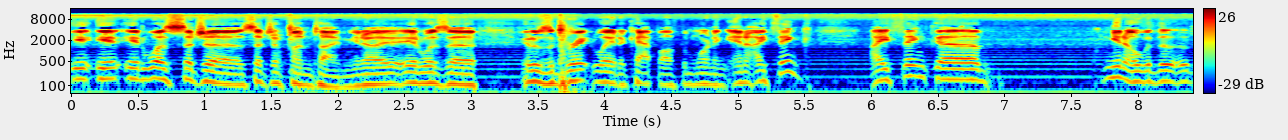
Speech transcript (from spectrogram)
it, it, it was such a such a fun time. You know, it, it was a it was a great way to cap off the morning. And I think I think uh, you know with the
